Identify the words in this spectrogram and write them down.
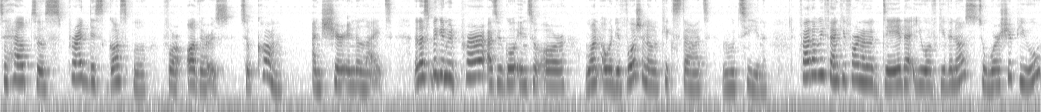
to help to spread this gospel for others to come and share in the light. Let us begin with prayer as we go into our one hour devotional kickstart routine. Father, we thank you for another day that you have given us to worship you.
